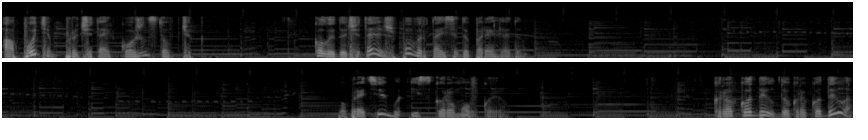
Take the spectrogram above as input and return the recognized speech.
а потім прочитай кожен стовпчик. Коли дочитаєш, повертайся до перегляду. Попрацюємо із скоромовкою. Крокодил до крокодила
